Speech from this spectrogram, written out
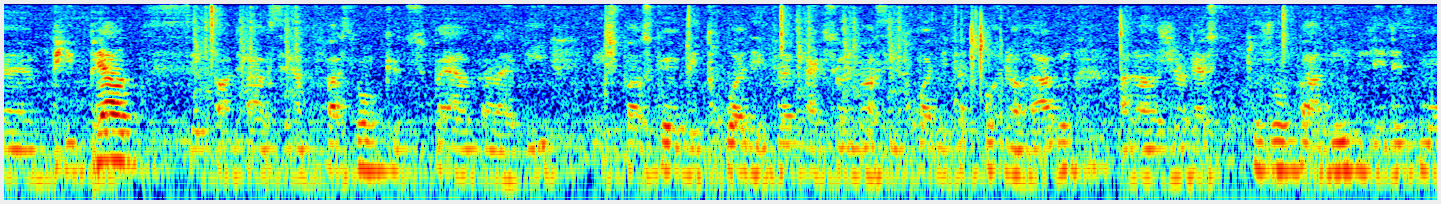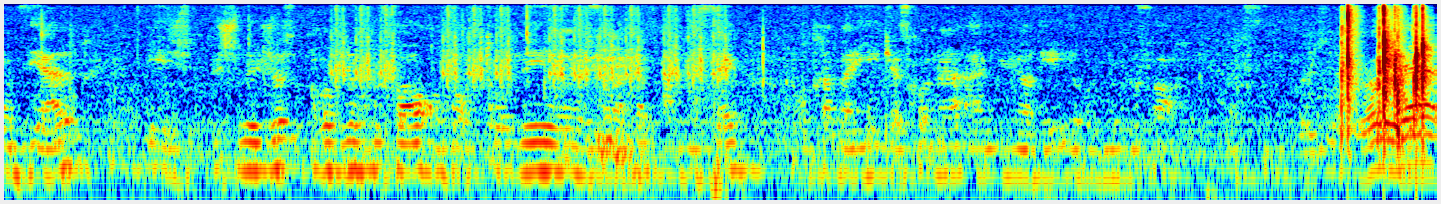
Euh, puis perdre, c'est pas grave, c'est la façon que tu perds dans la vie. Et je pense que mes trois défaites actuellement, c'est trois défaites honorables. Alors je reste toujours parmi l'élite mondiale. Et je, je juste revenir plus fort. On va retourner euh, sur la tête à l'essai pour travailler qu'est-ce qu'on a à améliorer et revenir plus fort. Merci.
